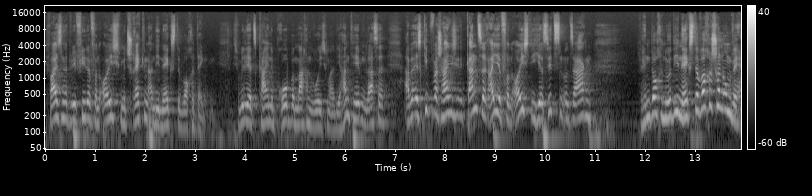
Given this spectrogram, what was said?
ich weiß nicht, wie viele von euch mit Schrecken an die nächste Woche denken. Ich will jetzt keine Probe machen, wo ich mal die Hand heben lasse, aber es gibt wahrscheinlich eine ganze Reihe von euch, die hier sitzen und sagen, wenn doch nur die nächste Woche schon um wäre.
